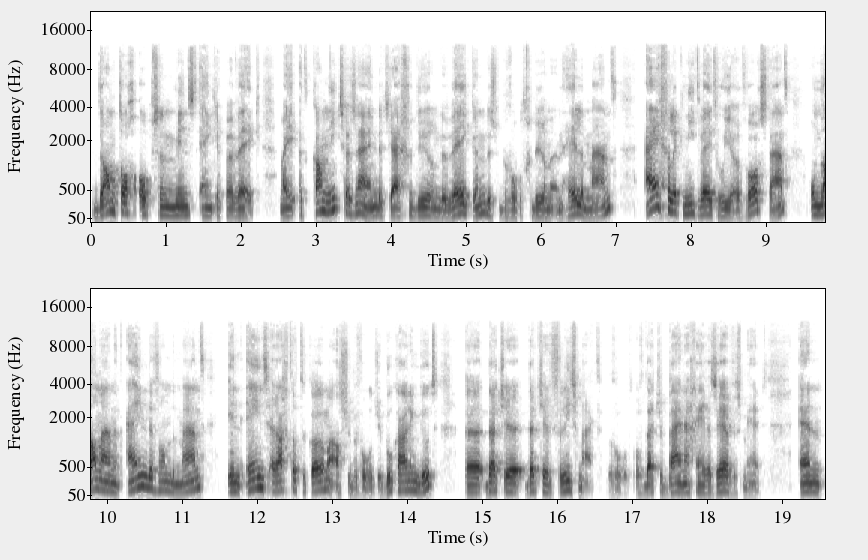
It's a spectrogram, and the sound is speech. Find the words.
dan toch op zijn minst één keer per week. Maar het kan niet zo zijn dat jij gedurende weken, dus bijvoorbeeld gedurende een hele maand, eigenlijk niet weet hoe je ervoor staat, om dan aan het einde van de maand ineens erachter te komen, als je bijvoorbeeld je boekhouding doet, uh, dat, je, dat je verlies maakt, bijvoorbeeld. Of dat je bijna geen reserves meer hebt. En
